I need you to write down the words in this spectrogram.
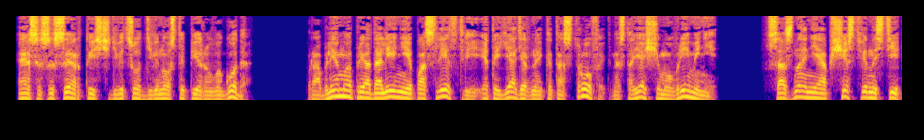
СССР 1991 года, проблема преодоления последствий этой ядерной катастрофы к настоящему времени в сознании общественности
